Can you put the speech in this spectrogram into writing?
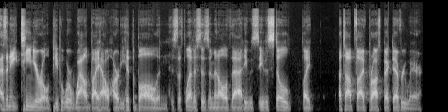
as an 18 year old, people were wowed by how hard he hit the ball and his athleticism and all of that. He was he was still like a top five prospect everywhere.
